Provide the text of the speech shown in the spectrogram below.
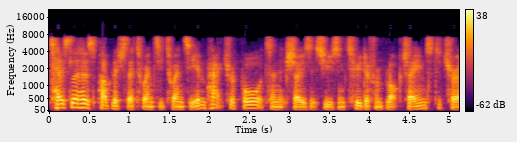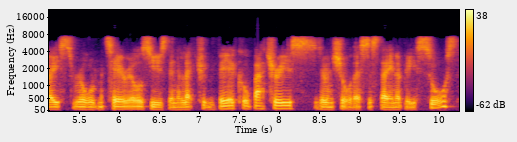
Tesla has published their 2020 impact report, and it shows it's using two different blockchains to trace raw materials used in electric vehicle batteries to ensure they're sustainably sourced.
